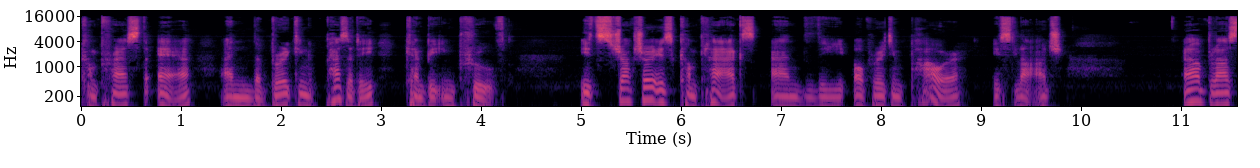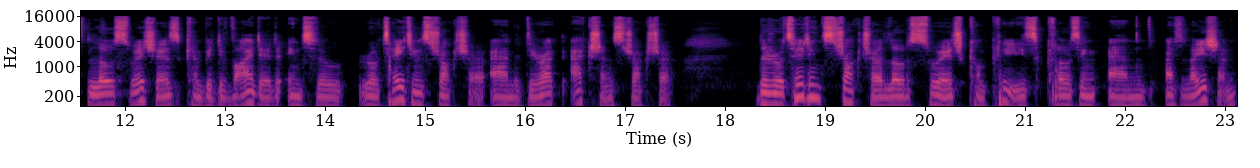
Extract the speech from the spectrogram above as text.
compressed air and the breaking capacity can be improved. Its structure is complex and the operating power is large. Air blast load switches can be divided into rotating structure and direct action structure. The rotating structure load switch completes closing and isolation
